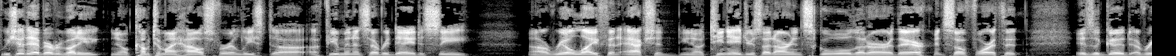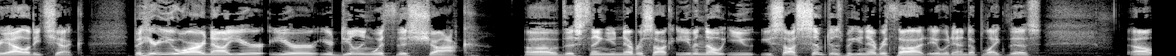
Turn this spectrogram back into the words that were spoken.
We should have everybody you know come to my house for at least uh, a few minutes every day to see uh, real life in action. You know teenagers that aren't in school that are there and so forth it is a good a reality check but here you are now. You're you're you're dealing with this shock of this thing you never saw, even though you you saw symptoms, but you never thought it would end up like this. Uh,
